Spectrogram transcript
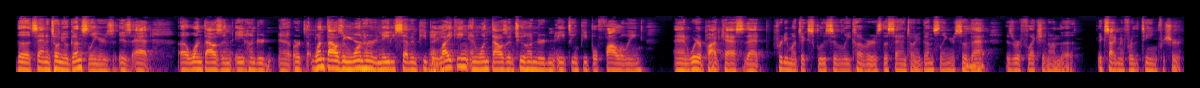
the San Antonio Gunslingers, is at uh, 1,800 uh, or 1,187 people There you go. liking and 1,218 people following. And we're a podcast that pretty much exclusively covers the San Antonio Gunslingers. So Mhm. that is a reflection on the excitement for the team for sure.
